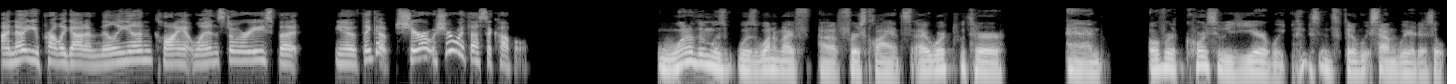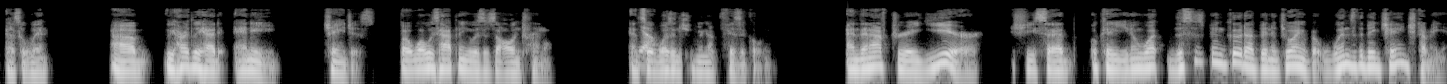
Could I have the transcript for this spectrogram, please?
I know you probably got a million client win stories, but you know, think of share share with us a couple. One of them was was one of my uh, first clients. I worked with her, and over the course of a year, we it's going to sound weird as a as a win. Uh, we hardly had any changes, but what was happening was it's all internal. And yeah. so it wasn't showing up physically. And then after a year, she said, okay, you know what? This has been good. I've been enjoying it, but when's the big change coming in?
